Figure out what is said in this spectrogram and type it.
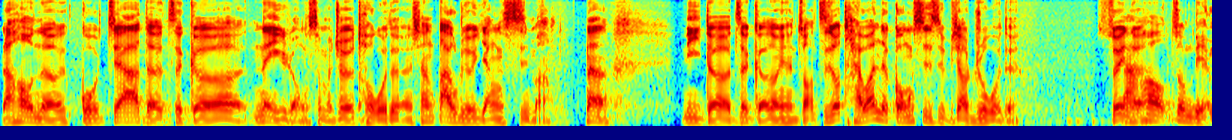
然后呢，国家的这个内容什么，就是透过这个，像大陆的央视嘛。那你的这个东西很重要，只是说台湾的公司是比较弱的。所以呢，然后重点，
